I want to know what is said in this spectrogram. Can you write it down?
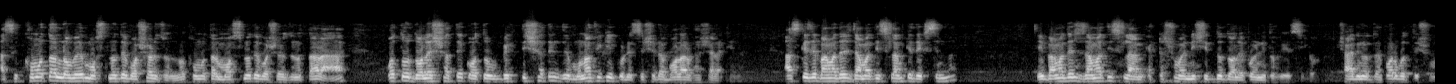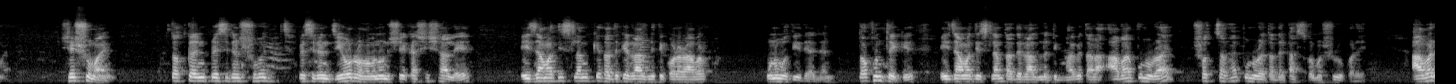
আজকে ক্ষমতার লোভে মসনদে বসার জন্য, ক্ষমতার মসনদে বসার জন্য তারা কত দলের সাথে, কত ব্যক্তির সাথে যে মুনাফিকি করেছে, সেটা বলার ভাষা রাখে না। আজকে যে বাংলাদেশ জামাত ইসলামকে দেখছেন না, এই বাংলাদেশ জামাত ইসলাম একটা সময় নিষিদ্ধ দলে পরিণত হয়েছিল, স্বাধীনতার পরবর্তী সময়। সে সময় তৎকালীন প্রেসিডেন্ট শহীদ প্রেসিডেন্ট জিয়াউর রহমান উনিশশো একাশি সালে এই জামাত ইসলামকে তাদেরকে রাজনীতি করার আবার অনুমতি দেওয়া দেন তখন থেকে এই জামাত ইসলাম তাদের রাজনৈতিক ভাবে তারা আবার পুনরায় সোচ্চার হয় পুনরায় তাদের কাজকর্ম শুরু করে। আবার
